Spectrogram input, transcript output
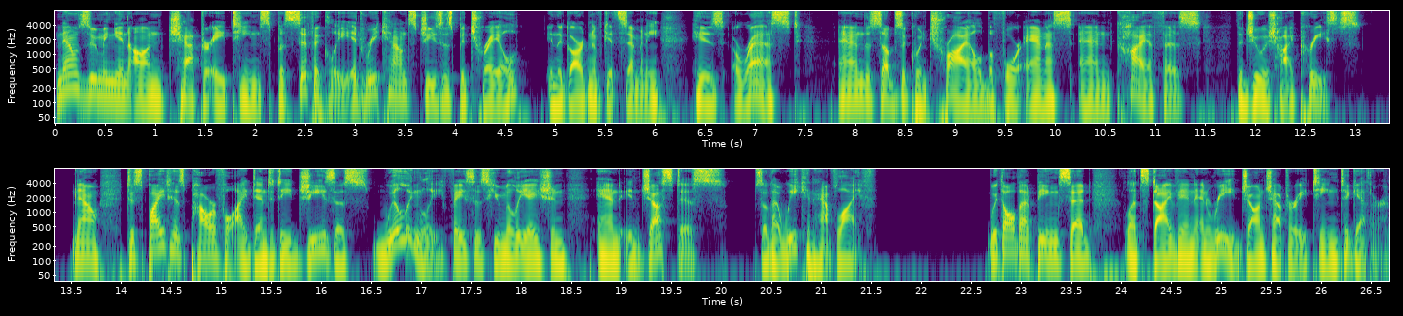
Now, zooming in on chapter 18 specifically, it recounts Jesus' betrayal in the Garden of Gethsemane, his arrest, and the subsequent trial before Annas and Caiaphas, the Jewish high priests. Now, despite his powerful identity, Jesus willingly faces humiliation and injustice so that we can have life. With all that being said, let's dive in and read John chapter 18 together.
